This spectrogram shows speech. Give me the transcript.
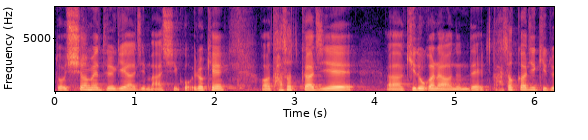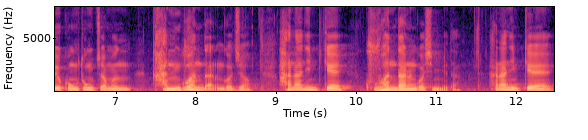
또 시험에 들게 하지 마시고 이렇게 어, 다섯 가지의 아, 기도가 나왔는데 다섯 가지 기도의 공통점은 간구한다는 거죠. 하나님께 구한다는 것입니다. 하나님께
